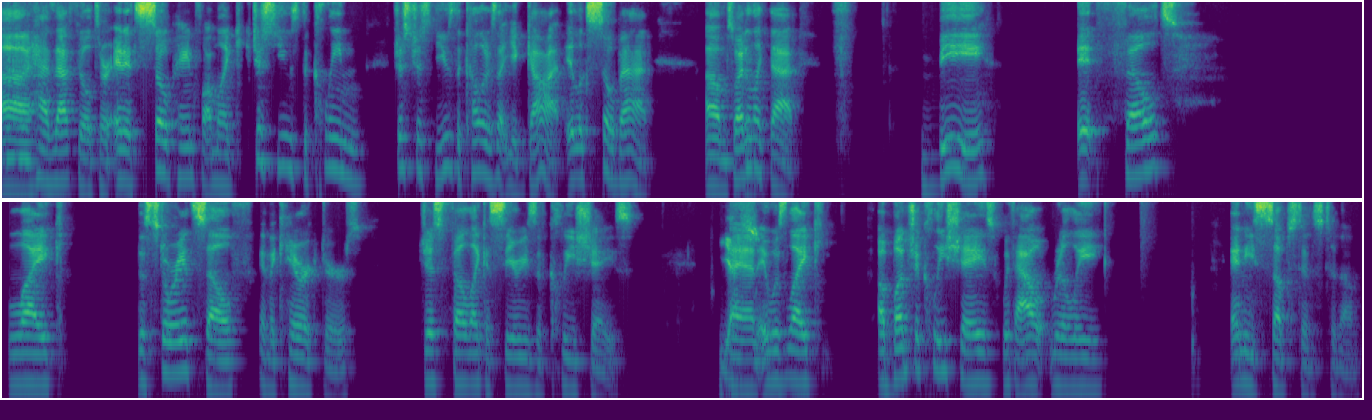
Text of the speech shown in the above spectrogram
Uh, it has that filter, and it's so painful. I'm like, just use the clean, just just use the colors that you got. It looks so bad. Um, so I didn't like that. B, it felt like the story itself and the characters just felt like a series of cliches. Yes. And it was like a bunch of cliches without really any substance to them.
